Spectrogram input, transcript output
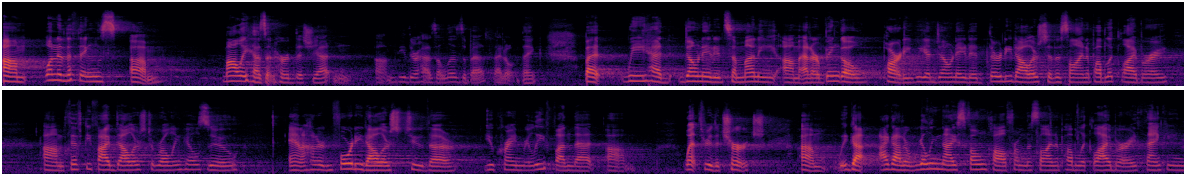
Um, one of the things, um, Molly hasn't heard this yet, and um, neither has Elizabeth, I don't think. But we had donated some money um, at our bingo party. We had donated $30 to the Salina Public Library, um, $55 to Rolling Hill Zoo, and $140 to the Ukraine Relief Fund that um, went through the church. Um, we got, I got a really nice phone call from the Salina Public Library thanking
